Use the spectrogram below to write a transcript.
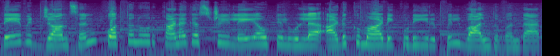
டேவிட் ஜான்சன் கொத்தனூர் கனகஸ்ரீ லேஅவுட்டில் உள்ள அடுக்குமாடி குடியிருப்பில் வாழ்ந்து வந்தார்.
